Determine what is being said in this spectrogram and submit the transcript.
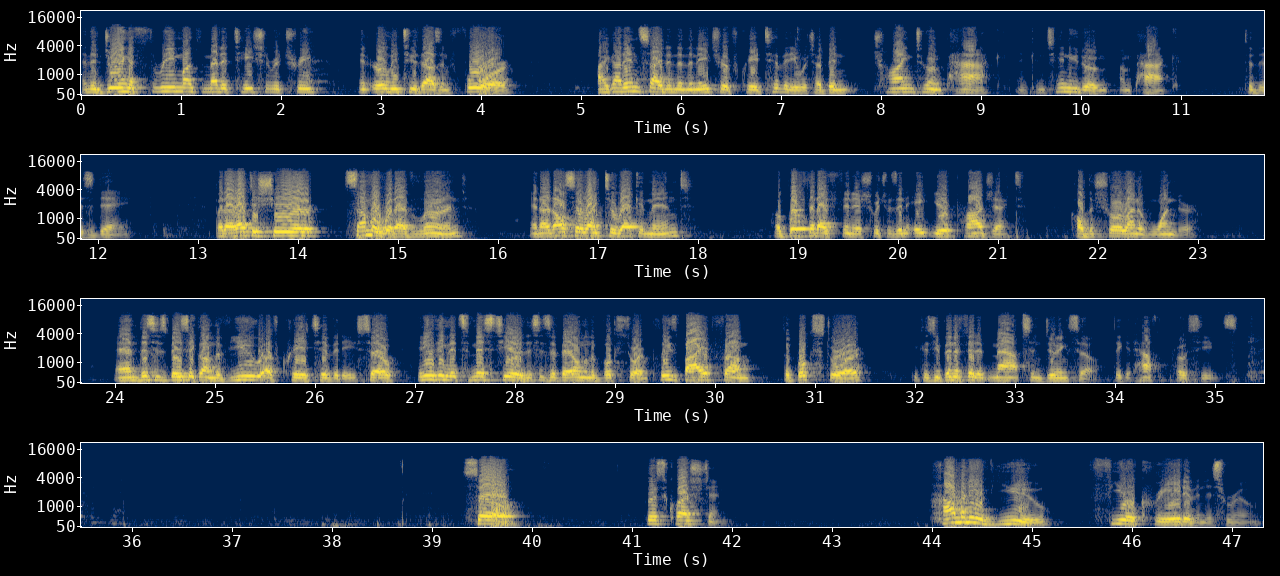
And then during a three month meditation retreat in early 2004, I got insight into the nature of creativity, which I've been trying to unpack and continue to unpack to this day. But I'd like to share some of what I've learned and I'd also like to recommend a book that I finished, which was an eight year project called The Shoreline of Wonder. And this is basically on the view of creativity. So anything that's missed here, this is available in the bookstore. And please buy it from the bookstore because you benefited MAPS in doing so. They get half the proceeds. So, first question How many of you feel creative in this room.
